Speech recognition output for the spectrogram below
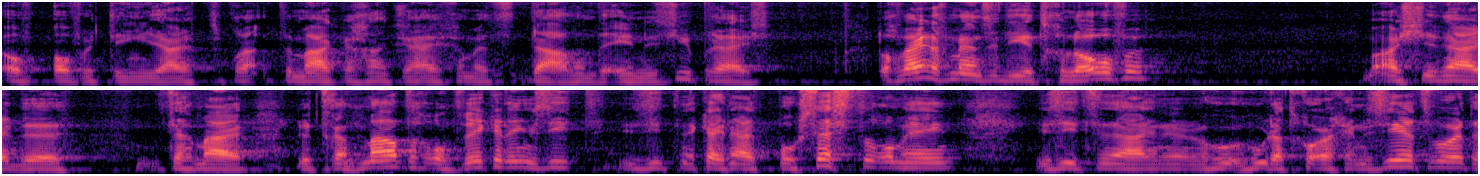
over, over tien jaar te, te, maken gaan krijgen met dalende energieprijzen. Nog weinig mensen die het geloven, maar als je naar de, zeg maar, de trendmatige ontwikkeling ziet, je ziet, kijk naar het proces eromheen, je ziet naar, hoe, hoe, dat georganiseerd wordt,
